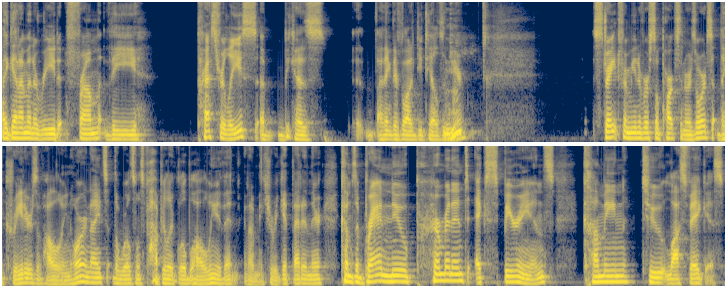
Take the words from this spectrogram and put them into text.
Again, I'm going to read from the press release uh, because uh, I think there's a lot of details in here. Straight from Universal Parks and Resorts, the creators of Halloween Horror Nights, the world's most popular global Halloween event, gotta make sure we get that in there, comes a brand new permanent experience coming to Las Vegas.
